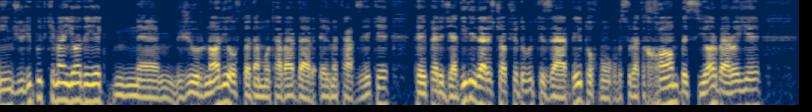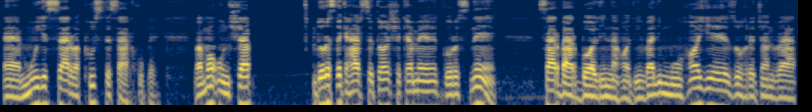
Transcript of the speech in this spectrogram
اینجوری بود که من یاد یک ژورنالی افتادم معتبر در علم تغذیه که پیپر جدیدی درش چاپ شده بود که زرده تخم مرغ به صورت خام بسیار برای موی سر و پوست سر خوبه. و ما اون شب درسته که هر ستا شکم گرسنه سر بر بالین نهادیم ولی موهای زهره جان و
